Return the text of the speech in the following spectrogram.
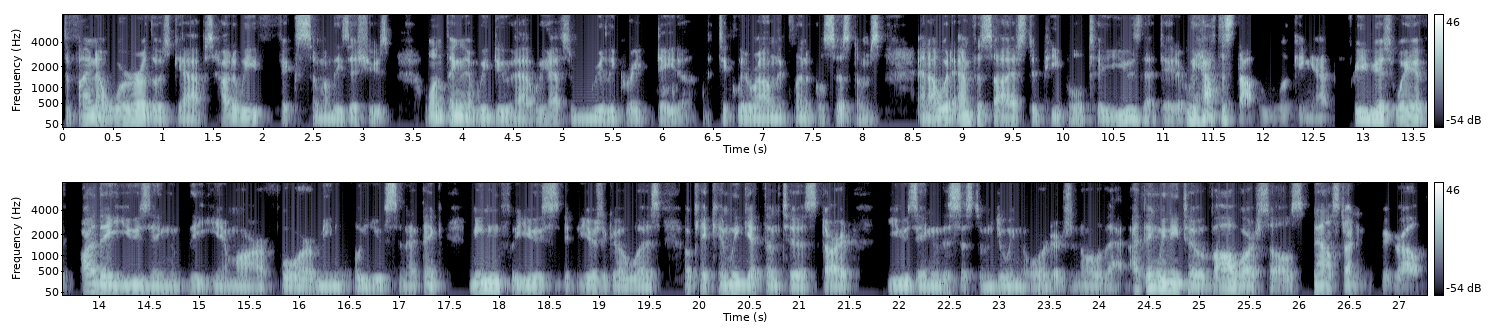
to find out where are those gaps? How do we fix some of these issues? One thing that we do have, we have some really great data, particularly around the clinical systems. And I would emphasize to people to use that data. We have to stop looking at previous way of are they using the EMR for meaningful use? And I think meaningful use years ago was okay, can we get them to start using the system, doing orders and all of that? I think we need to evolve ourselves now, starting to figure out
